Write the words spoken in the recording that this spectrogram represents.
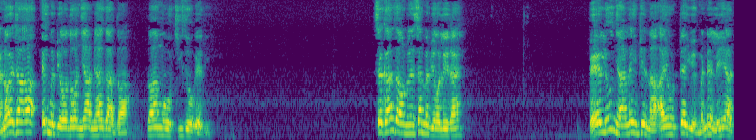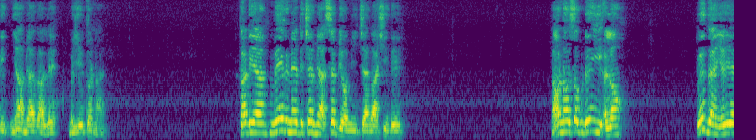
အနောယထာအားအိမ်မပြောသောညများကသာလွှမ်းမိုးကြီးစိုးခဲ့သည်စကန်းဆောင်တွင်ဆက်မပြောလေတိုင်း ဘယ်လူညာလိမ့်ဖြစ်နာအာယုံတက်၍မနဲ့လင်းရသည့်ညများကလည်းမရေတွက်နိုင်ကတည်းကမေဃနဲ့တစ်ချက်မျှဆက်ပြောမိကြံကရှိသေးနောက်တော့စုတ်တေးဤအလောင်းသွေးတန်ရဲရဲ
